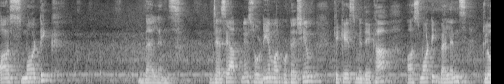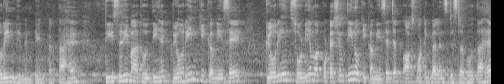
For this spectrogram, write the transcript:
ऑस्मोटिक बैलेंस जैसे आपने सोडियम और पोटेशियम के केस में देखा ऑस्मोटिक बैलेंस क्लोरीन भी मेंटेन करता है। तीसरी बात होती है क्लोरीन की कमी से क्लोरीन, सोडियम और पोटेशियम तीनों की कमी से जब ऑस्मोटिक बैलेंस डिस्टर्ब होता है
